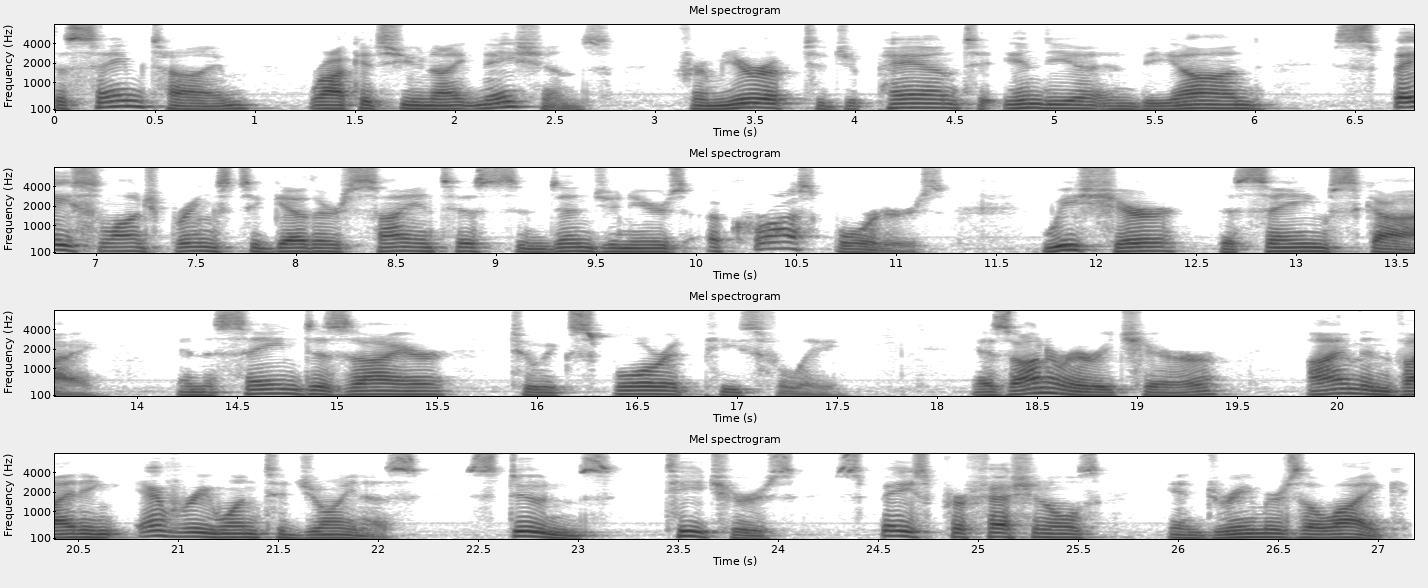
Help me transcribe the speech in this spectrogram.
the same time, rockets unite nations. From Europe to Japan to India and beyond, space launch brings together scientists and engineers across borders. We share the same sky and the same desire to explore it peacefully. As honorary chair, I'm inviting everyone to join us students, teachers, space professionals, and dreamers alike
